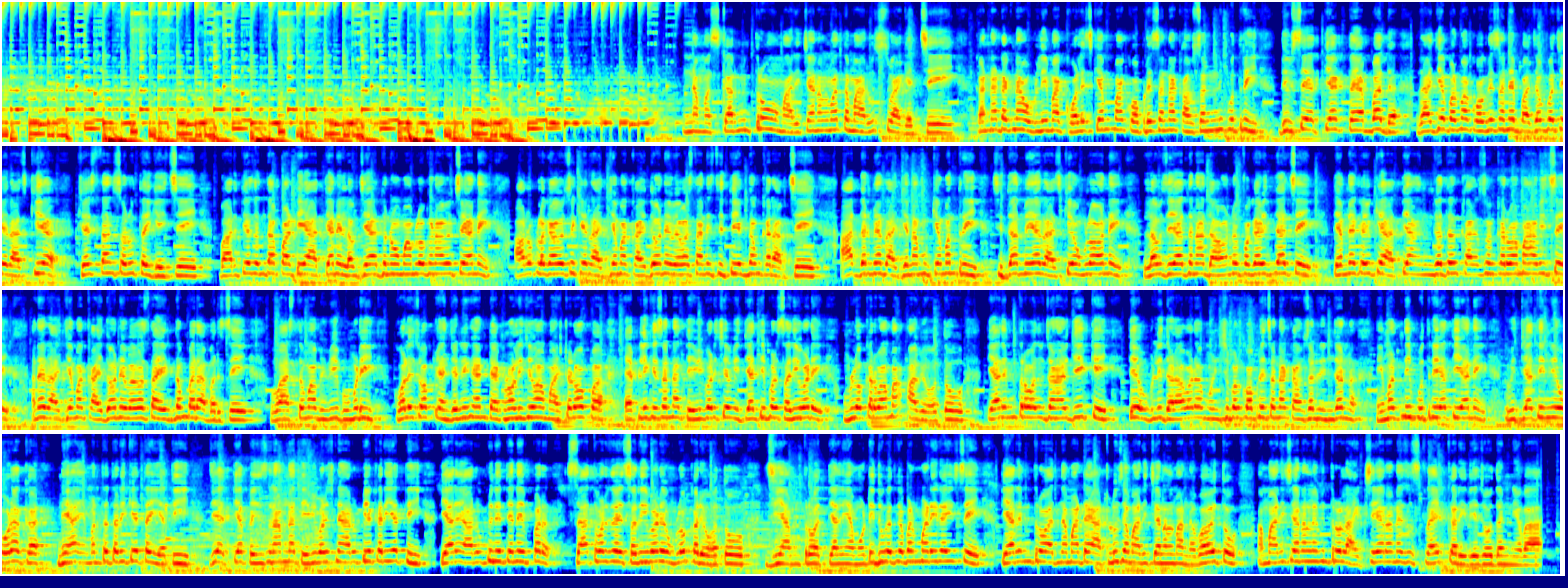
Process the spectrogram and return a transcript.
Thank you. નમસ્કાર મિત્રો, મારી ચેનલમાં તમારું સ્વાગત છે. કર્ણાટકના હુબલીમાં કોલેજ કેમ્પમાં કોર્પોરેશનના કાઉન્સિલરની પુત્રી દિવસે હત્યા થયા બાદ રાજ્યભરમાં કોંગ્રેસ અને ભાજપ વચ્ચે રાજકીય ખેંચતાણ શરૂ થઈ ગઈ છે. ભારતીય જનતા પાર્ટીએ આ હત્યાને લવ મામલો ગણાવ્યો છે અને આરોપ લગાવ્યો છે કે રાજ્યમાં કાયદો અને વ્યવસ્થાની સ્થિતિ એકદમ ખરાબ છે. આ દરમિયાન રાજ્યના મુખ્યમંત્રી સિદ્ધાર્થ મૈયા રાજકીય હુમલો અને લવ જેહાદના દાવાને ફગાવી દીધા છે. તેમણે કહ્યું કે હત્યા અંગત કારણસર કરવામાં આવી છે અને રાજ્યમાં કાયદો અને વ્યવસ્થા એકદમ બરાબર છે. વાસ્તવમાં બીવી ભૂમડી કોલેજ ઓફ એન્જિનિયરિંગ એન્ડ ટેકનોલોજીમાં માસ્ટર ઓફ એપ્લિકેશનના તેવી વર્ષીય વિદ્યાર્થી પર સરી વડે હુમલો કરવામાં આવ્યો હતો. ત્યારે મિત્રો વધુ જણાવી દઈએ કે તે હુબલી દળાવાડા મ્યુનિસિપલ કોર્પોરેશનના કાઉન્સિલર ઇન્જન હેમંતની પુત્રી હતી અને વિદ્યાર્થીની ઓળખ નેહા હેમંત તરીકે થઈ હતી, જે હત્યા ફેઝ નામના તેવી વર્ષના આરોપીએ કરી હતી. ત્યારે આરોપીને તેને પર સાત વર્ષે સરી વડે હુમલો કર્યો હતો. જી આ મિત્રો, અત્યારની આ મોટી દુઃખદ ખબર મળી રહી છે. ત્યારે મિત્રો, આજના માટે આટલું જ અમારી ચેનલમાં નવા હોય તો અમારી ચેનલને મિત્રો લાઇક શેર અને સબસ્ક્રાઈબ કરી દેજો. ધન્યવાદ.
